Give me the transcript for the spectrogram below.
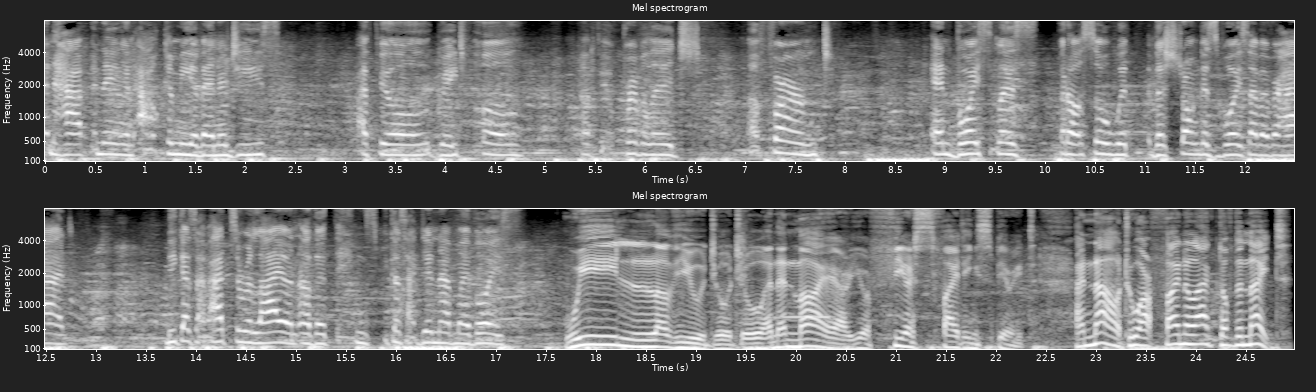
and happening, an alchemy of energies. I feel grateful, I feel privileged, affirmed, and voiceless, but also with the strongest voice I've ever had because I've had to rely on other things because I didn't have my voice. We love you, Jojo, and admire your fierce fighting spirit. And now to our final act of the night.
